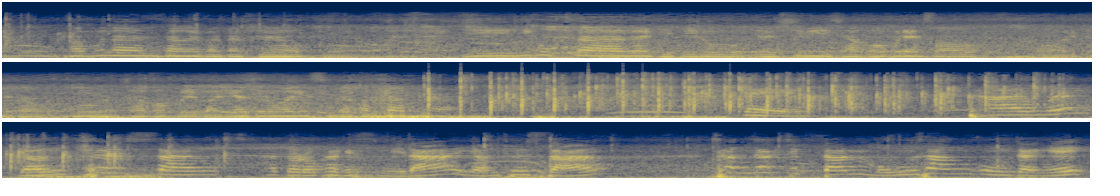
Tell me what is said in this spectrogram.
너무 가분한 상을 받았고요. 뭐, 이 희곡상을 계기로 열심히 작업을 해서 어, 이렇게 더 좋은 작업을 많이 하도록 하겠습니다. 감사합니다. 네. 다음은 연출상 하도록 하겠습니다. 연출상. 창작집단 몽상공장의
